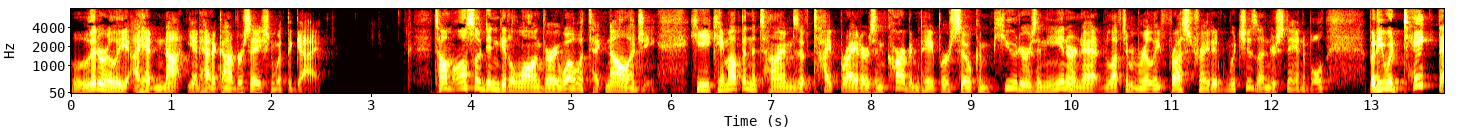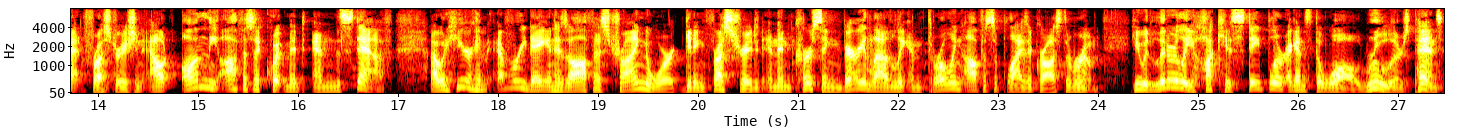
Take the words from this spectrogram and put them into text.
Literally, I had not yet had a conversation with the guy. Tom also didn't get along very well with technology. He came up in the times of typewriters and carbon paper, so computers and the internet left him really frustrated, which is understandable. But he would take that frustration out on the office equipment and the staff. I would hear him every day in his office trying to work, getting frustrated, and then cursing very loudly and throwing office supplies across the room. He would literally huck his stapler against the wall, rulers, pens.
